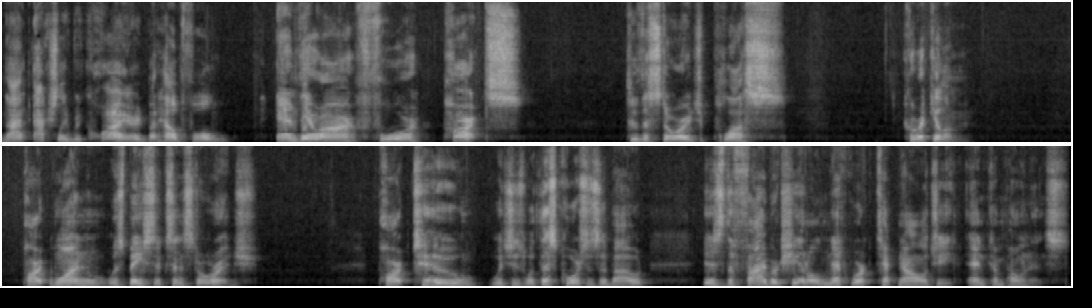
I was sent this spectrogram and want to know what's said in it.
not actually required, but helpful. And there are four parts to the Storage Plus curriculum. Part one was basics in storage. Part two, which is what this course is about, is the fiber channel network technology and components.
